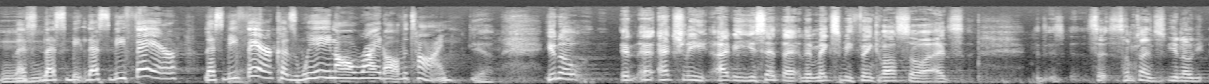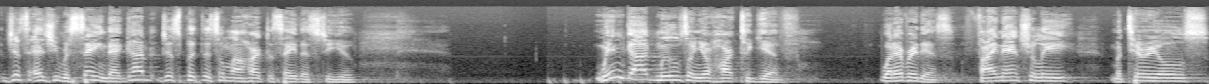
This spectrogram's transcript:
Mm-hmm. Let's let's be let's be fair. Let's be fair because we ain't all right all the time. Yeah, you know, and uh, actually, Ivy, you said that, and it makes me think also. Uh, it's, it's, sometimes, you know, just as you were saying that, God just put this on my heart to say this to you. When God moves on your heart to give, whatever it is, financially, materials,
